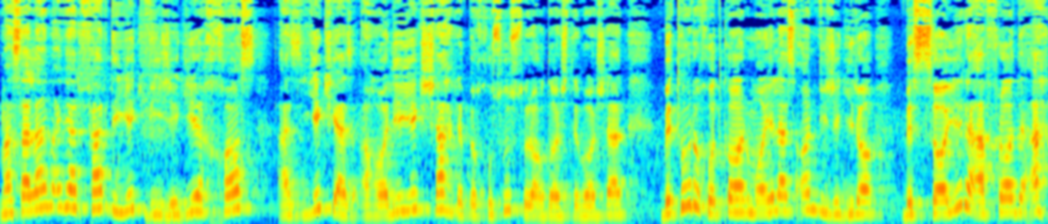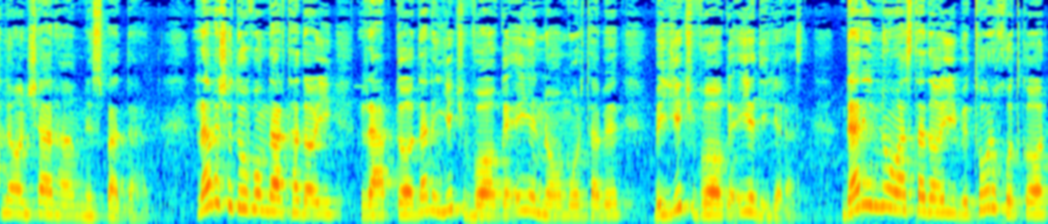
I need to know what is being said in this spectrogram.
مثلا اگر فرد یک ویژگی خاص از یکی از اهالی یک شهر به خصوص سراغ داشته باشد به طور خودکار مایل از آن ویژگی را به سایر افراد اهل آن شهر هم نسبت دهد روش دوم در تدایی ربط دادن یک واقعه نامرتبط به یک واقعه دیگر است در این نوع از تدایی به طور خودکار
